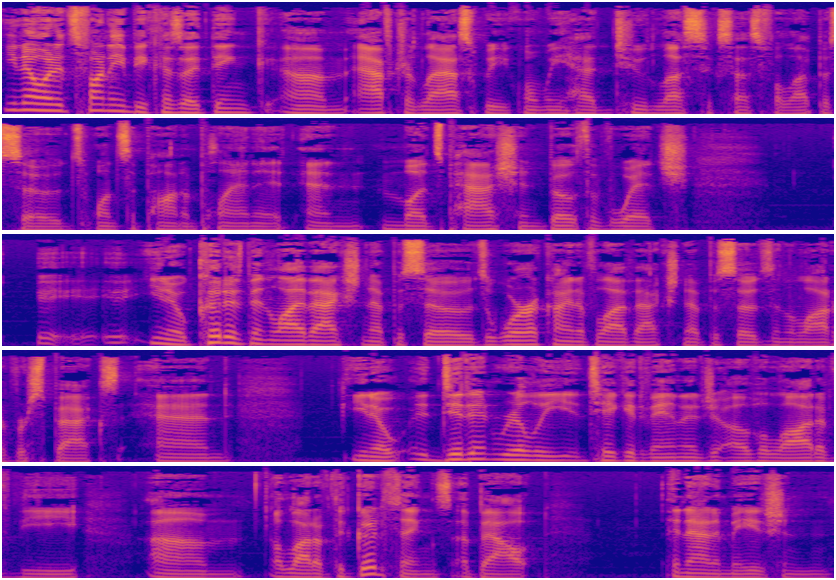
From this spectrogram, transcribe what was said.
You know and it's funny because i think um, after last week when we had two less successful episodes once upon a planet and Mudd's passion both of which you know could have been live action episodes were kind of live action episodes in a lot of respects. And you know it didn't really take advantage of a lot of the um, a lot of the good things about an animation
